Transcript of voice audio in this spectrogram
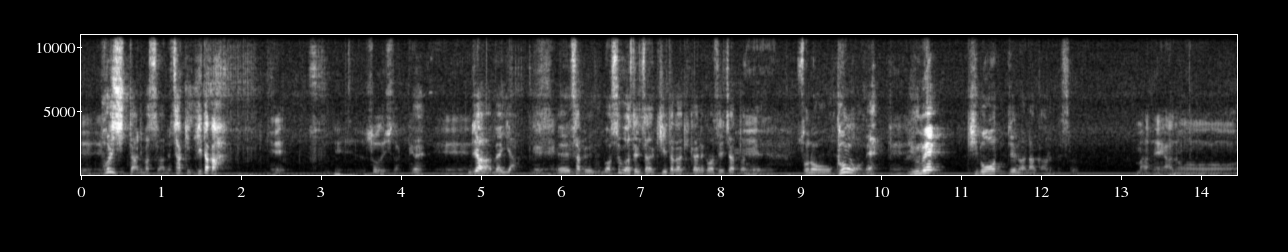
ええポリシーってありますかね。さっき聞いたか。ええそうでしたっけ？ええー。じゃあまあいいや、ええーさっき、まあ、すぐ忘れてた聞いたか聞かないか忘れちゃったんで、えその今後ね、ええ夢希望っていうのは何かあるんです？まあね、あの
